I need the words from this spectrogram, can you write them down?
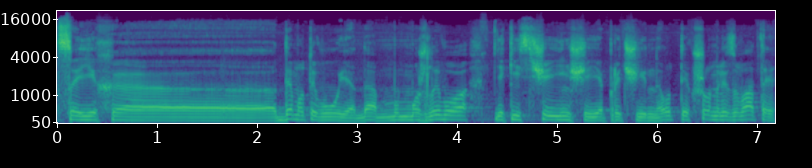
Це їх е, демотивує, да? Можливо, якісь ще інші є причини. От якщо аналізувати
